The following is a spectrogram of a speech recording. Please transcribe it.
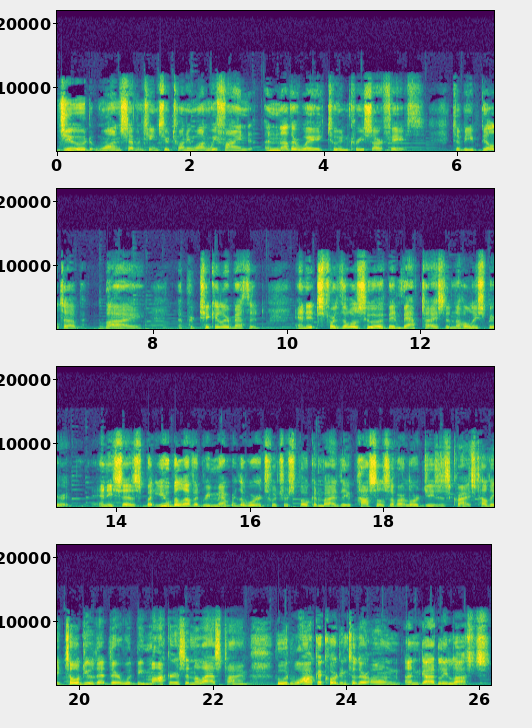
Jude 1 17 through 21, we find another way to increase our faith, to be built up by a particular method. And it's for those who have been baptized in the Holy Spirit. And he says, But you, beloved, remember the words which were spoken by the apostles of our Lord Jesus Christ, how they told you that there would be mockers in the last time who would walk according to their own ungodly lusts.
